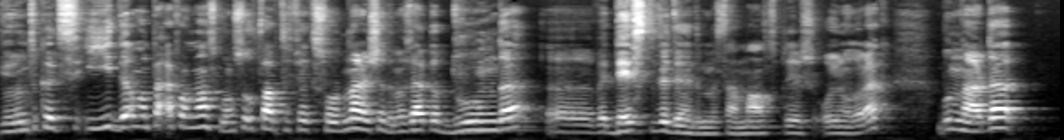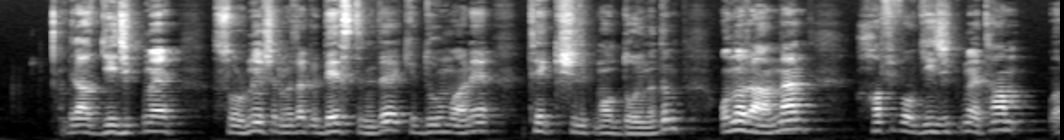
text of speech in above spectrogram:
görüntü kalitesi iyiydi ama performans konusu ufak tefek sorunlar yaşadım. Özellikle Doom'da e, ve Destiny'de denedim mesela multiplayer oyun olarak. Bunlarda biraz gecikme sorunu yaşadım. Özellikle Destiny'de ki Doom'u hani tek kişilik modda oynadım. Ona rağmen hafif o gecikme tam e,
